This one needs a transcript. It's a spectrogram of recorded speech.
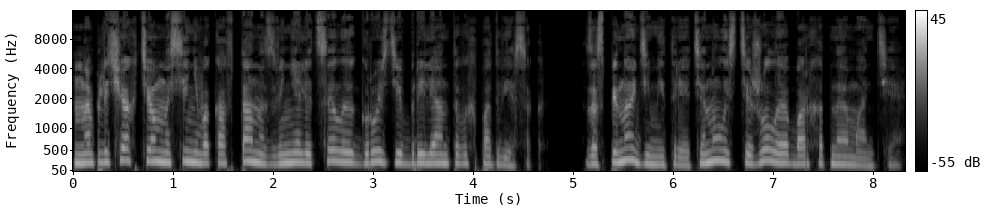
На плечах темно-синего кафтана звенели целые грузди бриллиантовых подвесок. За спиной Дмитрия тянулась тяжелая бархатная мантия.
